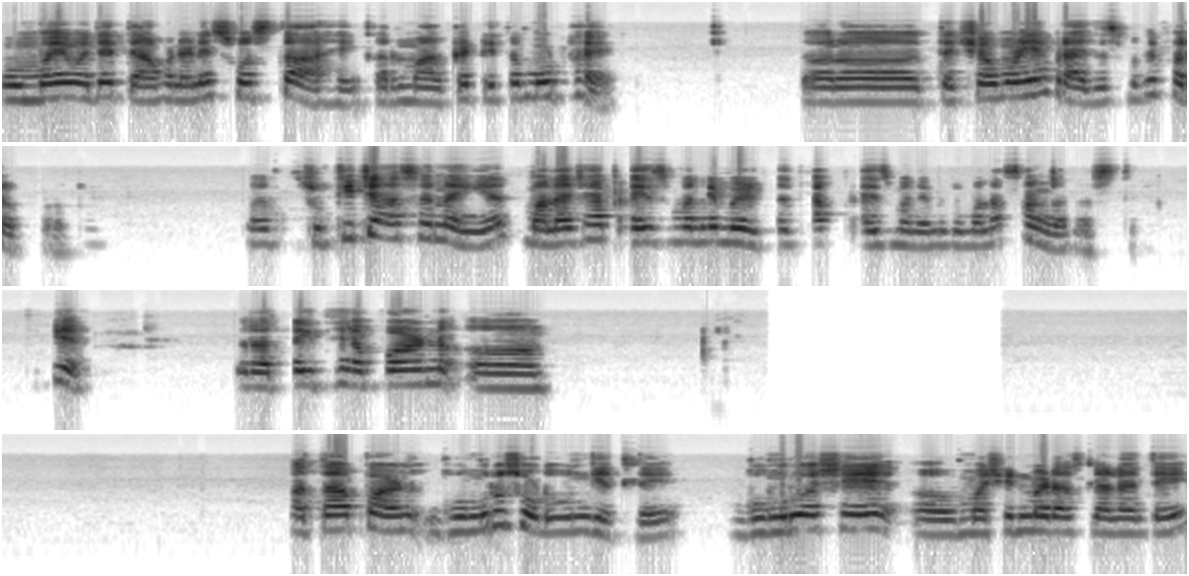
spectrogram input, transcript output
मुंबईमध्ये त्या मनाने स्वस्त आहे कारण मार्केट इथं मोठं आहे. तर त्याच्यामुळे या प्राइजेसमध्ये फरक पडतो. चुकीचे असं नाहीये मला ज्या प्राइसमध्ये मिळतं त्या प्राइसमध्ये मी तुम्हाला सांगत असते. ठीक आहे? तर आता इथे आपण आता आपण घुंगरू सोडवून घेतले. घुंगरू असे मशीन मेड असल्याने ते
